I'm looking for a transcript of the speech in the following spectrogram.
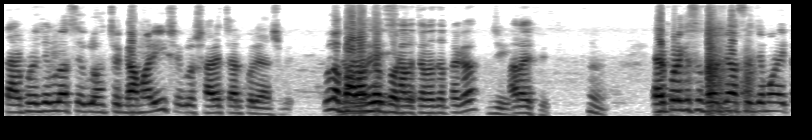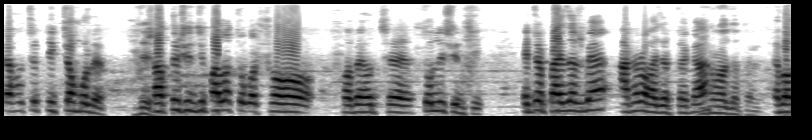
তারপরে যেগুলো আছে এগুলো হচ্ছে গামারি সেগুলো সাড়ে চার করে আসবে। এগুলো বারান্দার সাড়ে চার হাজার টাকা জি। আড়াই ফিট। হুম। এরপরে কিছু দরজা আছে যেমন এটা হচ্ছে টিকচম্বলের সাতত্রিশ ইঞ্চি পাল্লা চৌকাট সহ হবে হচ্ছে চল্লিশ ইঞ্চি। এটার প্রাইস আসবে আঠারো হাজার টাকা। আঠারো হাজার টাকা। এবং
